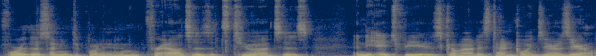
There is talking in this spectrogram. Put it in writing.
For this I need to put in, for ounces it's 2 ounces and the HBUs come out as 10.00.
